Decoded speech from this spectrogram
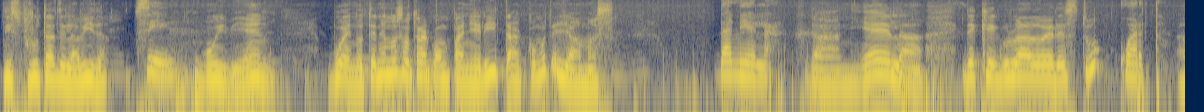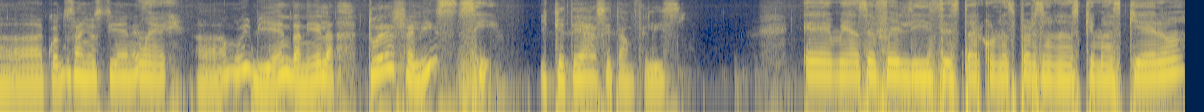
disfrutas de la vida. Sí. Muy bien. Bueno, tenemos otra compañerita. ¿Cómo te llamas? Daniela. Daniela. ¿De qué grado eres tú? Cuarto. Ah, ¿cuántos años tienes? Nueve. Ah, muy bien, Daniela. ¿Tú eres feliz? Sí. ¿Y qué te hace tan feliz? Eh, me hace feliz estar con las personas que más quiero.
